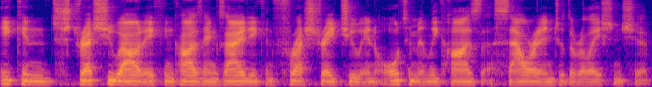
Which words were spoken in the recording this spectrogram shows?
it can stress you out it can cause anxiety it can frustrate you and ultimately cause a sour end to the relationship.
